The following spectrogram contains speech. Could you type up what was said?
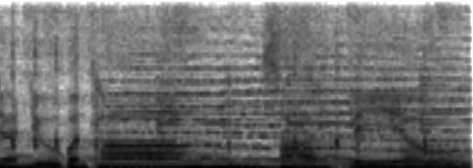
เดินอยู่บนทางสายเปลี่ยว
